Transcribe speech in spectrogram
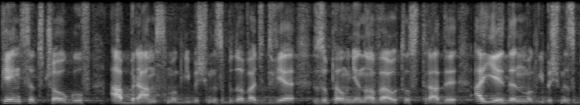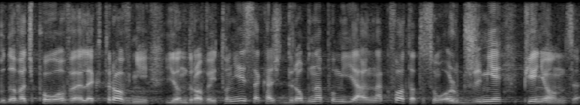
500 czołgów Abrams, moglibyśmy zbudować dwie zupełnie nowe autostrady A1, moglibyśmy zbudować połowę elektrowni jądrowej. To nie jest jakaś drobna, pomijalna kwota, to są olbrzymie pieniądze.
